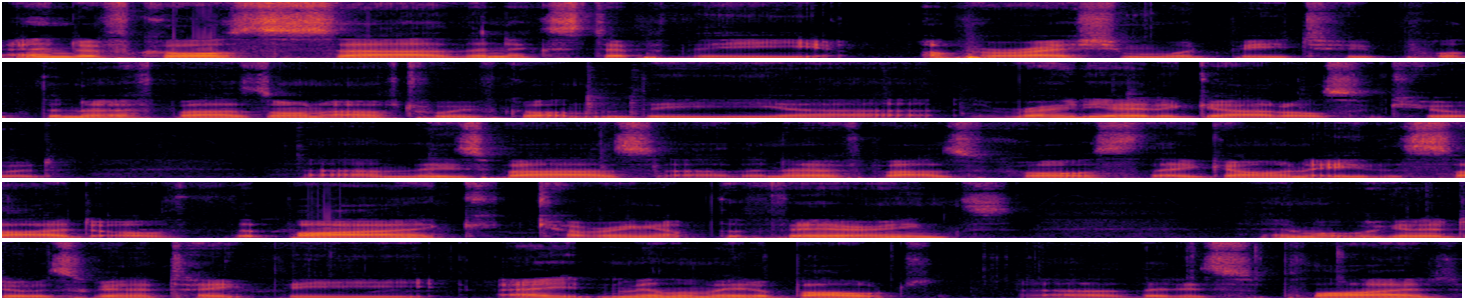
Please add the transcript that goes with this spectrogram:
And of course, uh, the next step of the operation would be to put the Nerf bars on after we've gotten the uh, radiator guard all secured. Um, these bars are the Nerf bars, of course. They go on either side of the bike, covering up the fairings. And what we're going to do is we're going to take the 8mm bolt uh, that is supplied,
